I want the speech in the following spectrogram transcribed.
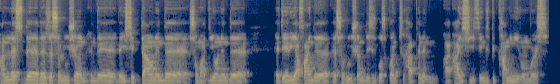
unless there, there's a solution and they, they sit down and the Somation and the Eteria find a, a, solution, this is what's going to happen. And I, I see things becoming even worse,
